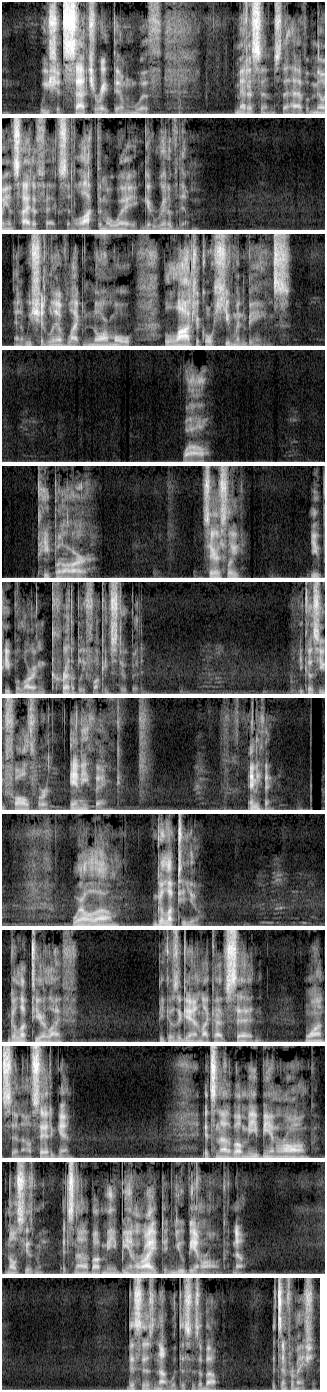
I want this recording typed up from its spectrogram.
we should saturate them with medicines that have a million side effects and lock them away and get rid of them. And we should live like normal, logical human beings. Wow. People are. Seriously? You people are incredibly fucking stupid. Because you fall for anything. Anything. Well, um, good luck to you. Good luck to your life. Because, again, like I've said once, and I'll say it again, it's not about me being wrong. No, excuse me. It's not about me being right and you being wrong. No. This is not what this is about. It's information.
